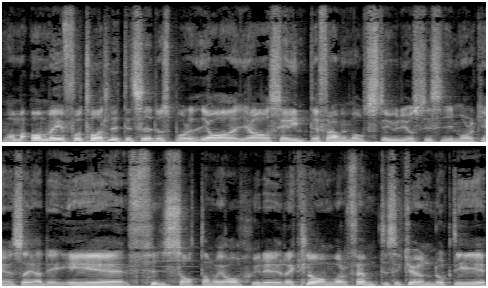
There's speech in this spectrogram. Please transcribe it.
om, om vi får ta ett litet sidospår. Jag, jag ser inte fram emot studios i Simor kan jag säga. Det är fy satan vad jag avskyr det. Reklam var 50 sekund och det är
